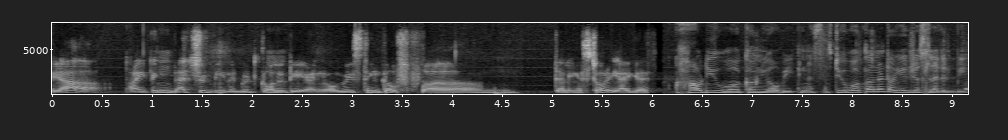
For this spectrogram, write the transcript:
Yeah i think that should be the good quality. And always think of um, telling a story i guess How do you work on your weaknesses? Do you work on it or you just let it be?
